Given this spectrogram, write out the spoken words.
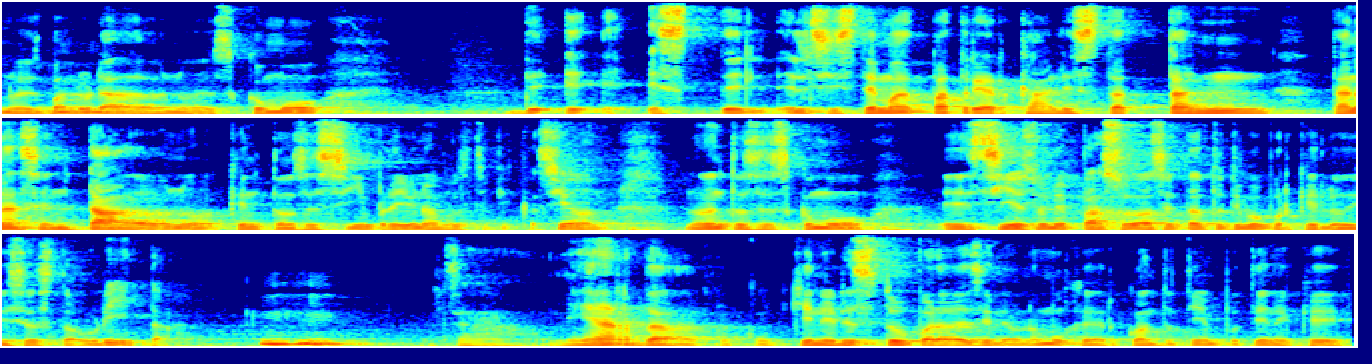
no es valorado, ¿no? Es como de, e, e, el, el, sistema patriarcal está tan, tan asentado, ¿no? Que entonces siempre hay una justificación, ¿no? Entonces como, eh, si eso le pasó hace tanto tiempo, ¿por qué lo dice hasta ahorita? O sea, mierda, ¿quién eres tú para decirle a una mujer cuánto tiempo tiene que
